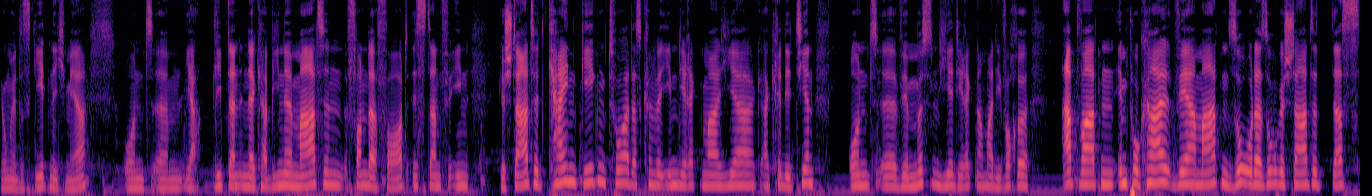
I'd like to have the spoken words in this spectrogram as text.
Junge, das geht nicht mehr. Und ähm, ja, blieb dann in der Kabine. Martin von der Ford ist dann für ihn gestartet. Kein Gegentor, das können wir ihm direkt mal hier akkreditieren. Und äh, wir müssen hier direkt nochmal die Woche abwarten. Im Pokal wäre Martin so oder so gestartet. Das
